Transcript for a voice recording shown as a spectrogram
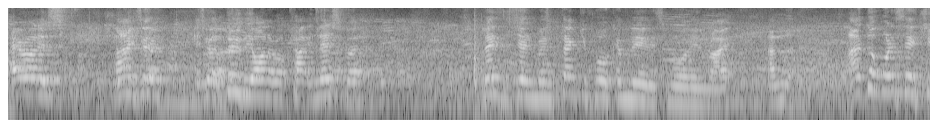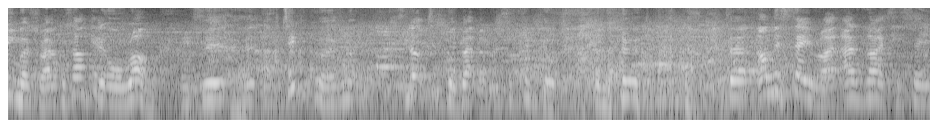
Herol is going, he's going to do the honour of cutting this, but Ladies and gentlemen, thank you for coming here this morning, right? And I don't want to say too much, right, because I'll get it all wrong. It's uh, typical, it's not, it's not typical black man, but it's typical. so on this day, right, I'd like to say,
